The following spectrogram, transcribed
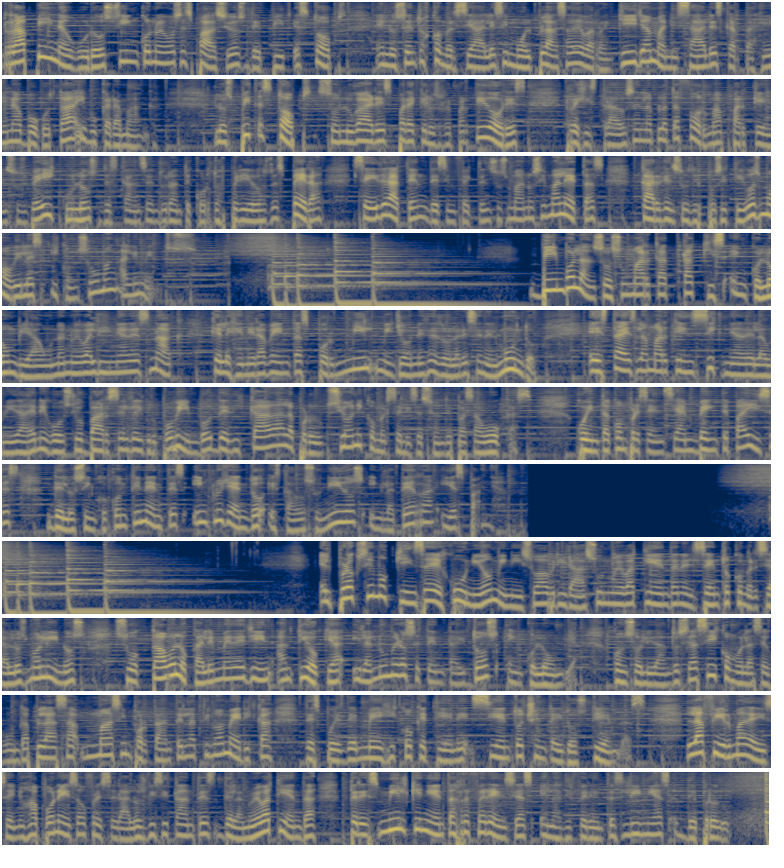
Rappi inauguró cinco nuevos espacios de pit stops en los centros comerciales y Mall Plaza de Barranquilla, Manizales, Cartagena, Bogotá y Bucaramanga. Los pit stops son lugares para que los repartidores registrados en la plataforma parqueen sus vehículos, descansen durante cortos periodos de espera, se hidraten, desinfecten sus manos y maletas, carguen sus dispositivos móviles y consuman alimentos. Bimbo lanzó su marca Takis en Colombia, una nueva línea de snack que le genera ventas por mil millones de dólares en el mundo. Esta es la marca insignia de la unidad de negocio Barcel del grupo Bimbo, dedicada a la producción y comercialización de pasabocas. Cuenta con presencia en 20 países de los cinco continentes, incluyendo Estados Unidos, Inglaterra y España. El próximo 15 de junio, Miniso abrirá su nueva tienda en el Centro Comercial Los Molinos, su octavo local en Medellín, Antioquia y la número 72 en Colombia, consolidándose así como la segunda plaza más importante en Latinoamérica después de México que tiene 182 tiendas. La firma de diseño japonesa ofrecerá a los visitantes de la nueva tienda 3.500 referencias en las diferentes líneas de producto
